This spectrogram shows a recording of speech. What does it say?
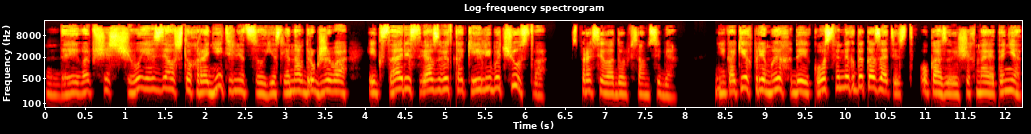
Да и вообще, с чего я взял, что хранительницу, если она вдруг жива, и Ксари связывают какие-либо чувства? — спросил Адольф сам себя. Никаких прямых, да и косвенных доказательств, указывающих на это, нет.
